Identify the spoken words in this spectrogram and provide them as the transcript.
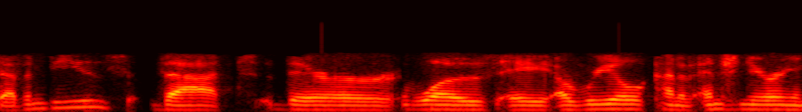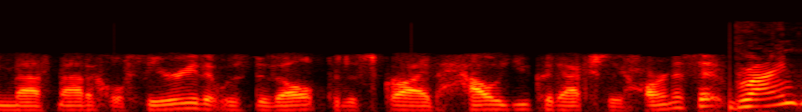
70s that there was a, a real kind of engineering and mathematical theory that was developed to describe how you could actually harness it. Brian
